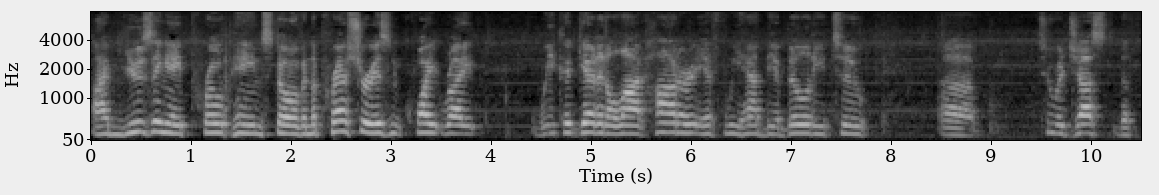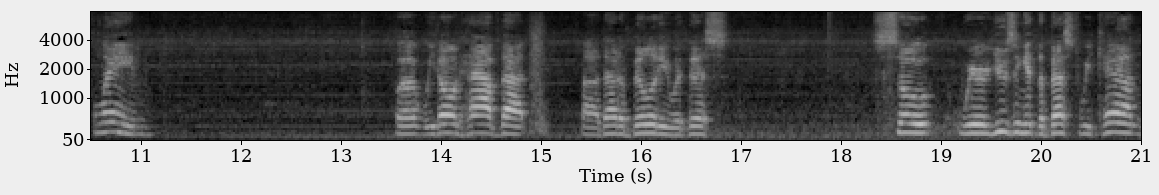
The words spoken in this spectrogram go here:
I'm using a propane stove and the pressure isn't quite right. We could get it a lot hotter if we had the ability to uh, to adjust the flame but we don't have that uh, that ability with this so we're using it the best we can.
